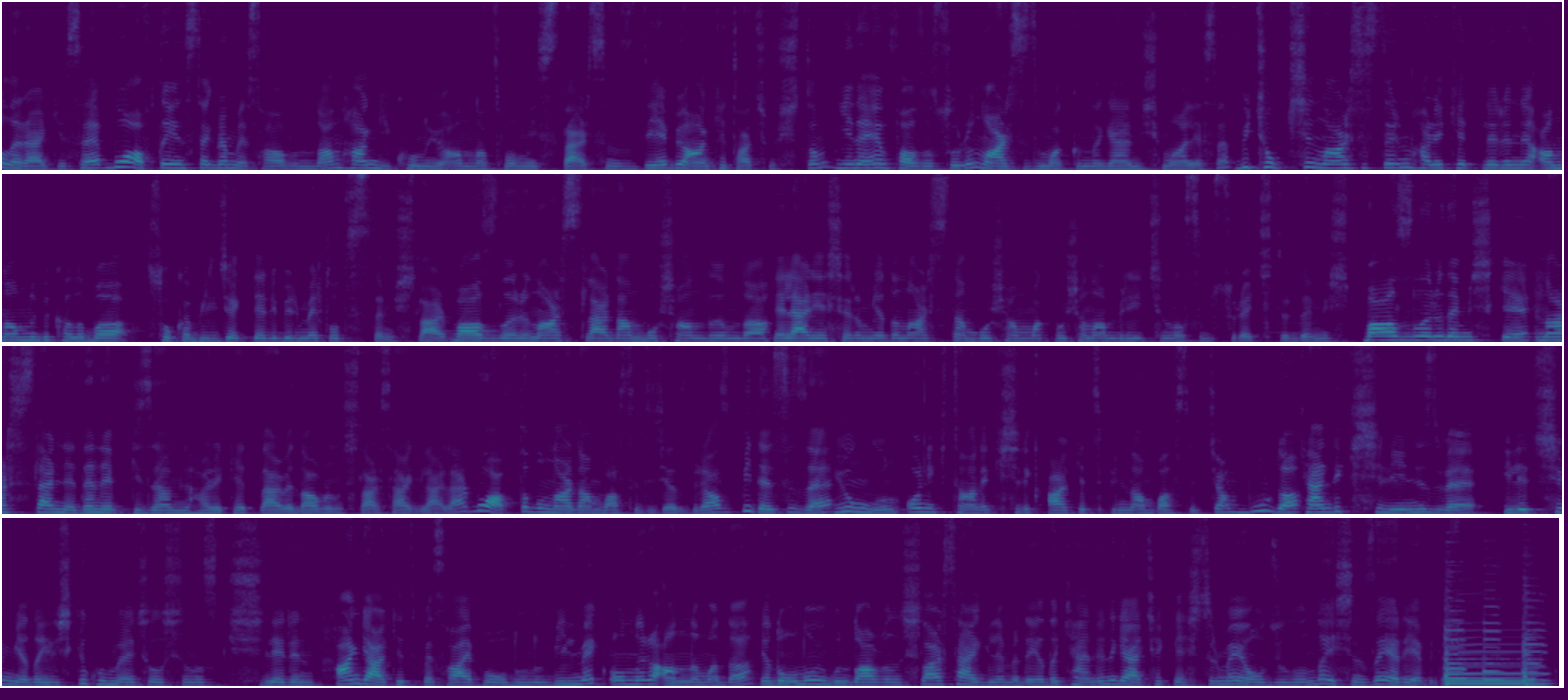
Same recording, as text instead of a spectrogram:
Merhabalar herkese. Bu hafta Instagram hesabından hangi konuyu anlatmamı istersiniz diye bir anket açmıştım. Yine en fazla soru narsizm hakkında gelmiş maalesef. Birçok kişi narsistlerin hareketlerini anlamlı bir kalıba sokabilecekleri bir metot istemişler. Bazıları narsistlerden boşandığımda neler yaşarım ya da narsisten boşanmak boşanan biri için nasıl bir süreçtir demiş. Bazıları demiş ki narsistler neden hep gizemli hareketler ve davranışlar sergilerler. Bu hafta bunlardan bahsedeceğiz biraz. Bir de size Jung'un 12 tane kişilik arketipinden bahsedeceğim. Burada kendi kişiliğiniz ve iletişim ya da ilişki kurmaya çalıştığınız kişilerin hangi arketipe sahip olduğunu bilmek onları anlamada ya da ona uygun davranışlar sergilemede ya da kendini gerçekleştirme yolculuğunda işinize yarayabilir.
